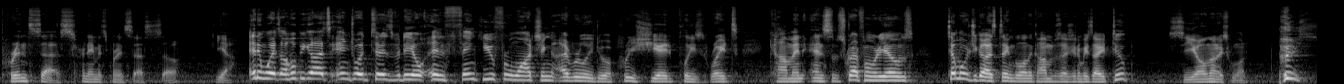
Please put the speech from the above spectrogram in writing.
Princess. Her name is Princess, so yeah. Anyways, I hope you guys enjoyed today's video, and thank you for watching. I really do appreciate it. Please rate, comment, and subscribe for more videos. Tell me what you guys think below in the comment section. Be YouTube. See you in the next one. Peace.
